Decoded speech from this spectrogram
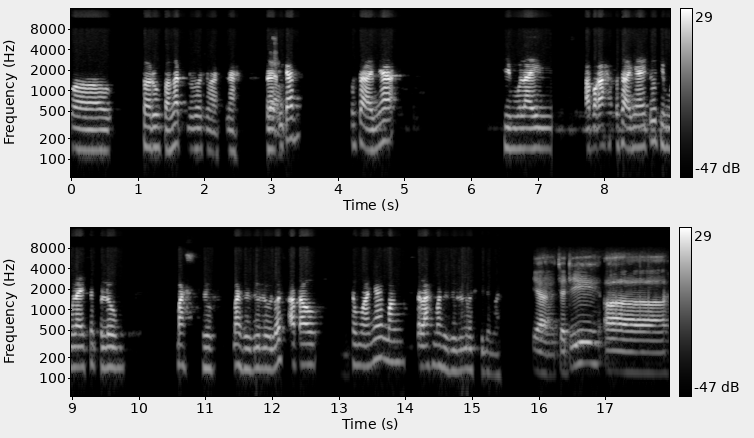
uh, baru banget lulus Mas. Nah, berarti ya. kan usahanya dimulai apakah usahanya itu dimulai sebelum Mas Zuf, Mas Zuzu lulus atau semuanya emang setelah Mas Zuzu lulus gitu Mas? Ya, jadi uh,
